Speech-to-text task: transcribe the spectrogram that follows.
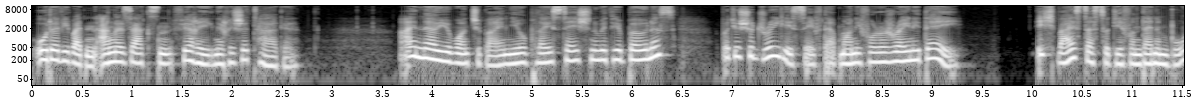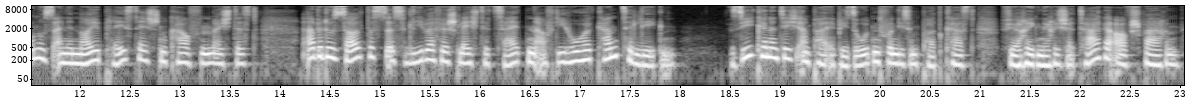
oder wie bei den Angelsachsen für regnerische Tage. I know you want to buy a new PlayStation with your bonus, but you should really save that money for a rainy day. Ich weiß, dass du dir von deinem Bonus eine neue Playstation kaufen möchtest, aber du solltest es lieber für schlechte Zeiten auf die hohe Kante legen. Sie können sich ein paar Episoden von diesem Podcast für regnerische Tage aufsparen.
